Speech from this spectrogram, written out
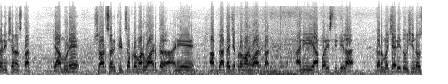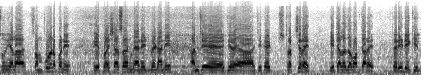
कनेक्शन असतात. त्यामुळे शॉर्ट सर्किटचं प्रमाण वाढतं आणि अपघाताचे प्रमाण वाढतात. आणि या परिस्थितीला कर्मचारी दोषी नसून याला संपूर्णपणे हे प्रशासन मॅनेजमेंट आणि आमचे जे जे काही स्ट्रक्चर आहेत हे त्याला जबाबदार आहेत. तरी देखील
